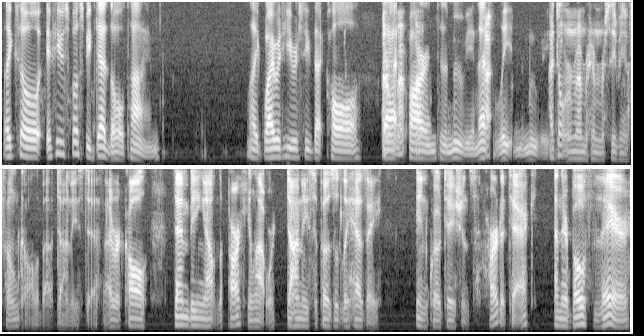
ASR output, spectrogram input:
Like, so if he was supposed to be dead the whole time, like, why would he receive that call that far into the movie? And that's late in the movie. I don't remember him receiving a phone call about Donnie's death. I recall them being out in the parking lot where Donnie supposedly has a, in quotations, heart attack, and they're both there.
